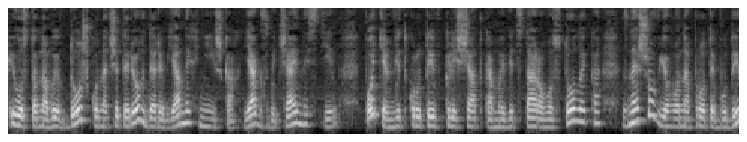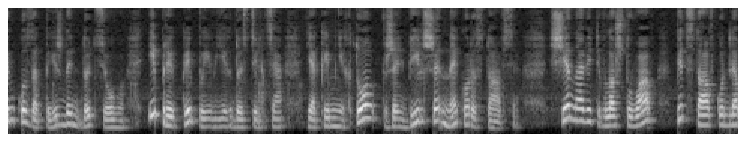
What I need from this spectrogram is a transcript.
і установив дошку на чотирьох дерев'яних ніжках, як звичайний стіл. Потім відкрутив кліщатками від старого столика, знайшов його напроти будинку за тиждень до цього і прикріпив їх до стільця, яким ніхто вже більше не користався. Ще навіть влаштував підставку для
